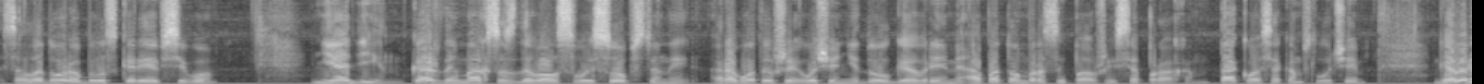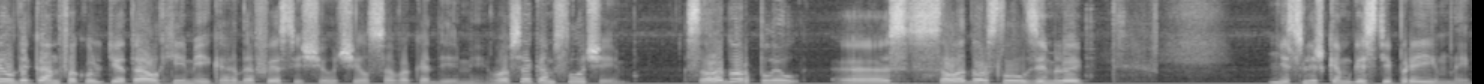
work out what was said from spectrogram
Саладора был, скорее всего, не один. Каждый маг создавал свой собственный, работавший очень недолгое время, а потом рассыпавшийся прахом. Так, во всяком случае, говорил декан факультета алхимии, когда Фесс еще учился в академии. Во всяком случае, Саладор плыл, э, Саладор слыл землей не слишком гостеприимный,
